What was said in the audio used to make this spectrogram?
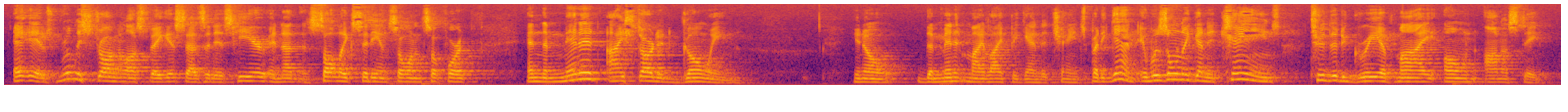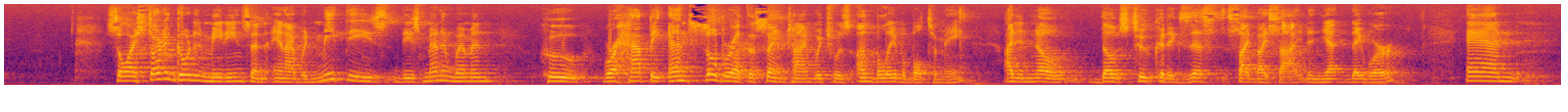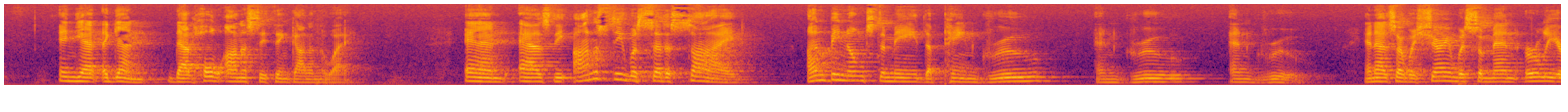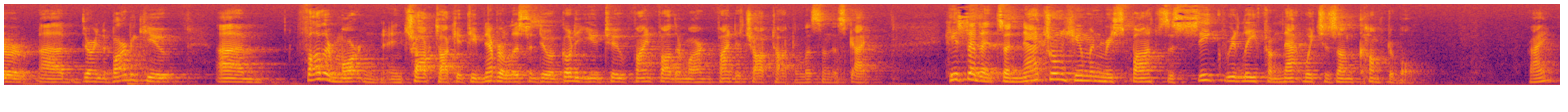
it is really strong in Las Vegas as it is here in, uh, in Salt Lake City and so on and so forth. And the minute I started going, you know, the minute my life began to change. But again, it was only going to change to the degree of my own honesty. So I started going to meetings and, and I would meet these, these men and women who were happy and sober at the same time, which was unbelievable to me. I didn't know those two could exist side by side, and yet they were. And, and yet, again, that whole honesty thing got in the way. And as the honesty was set aside, unbeknownst to me, the pain grew and grew and grew. And as I was sharing with some men earlier uh, during the barbecue, um, Father Martin in Chalk Talk, if you've never listened to it, go to YouTube, find Father Martin, find a Chalk Talk, and listen to this guy. He said it's a natural human response to seek relief from that which is uncomfortable. Right?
